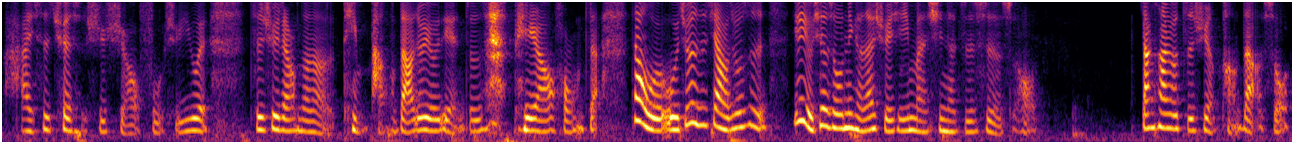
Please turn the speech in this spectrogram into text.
还是确实需需要复训，因为资讯量真的挺庞大，就有点就是 疲劳轰炸。但我我觉得是这样，就是因为有些时候你可能在学习一门新的知识的时候。当他又资讯很庞大的时候，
